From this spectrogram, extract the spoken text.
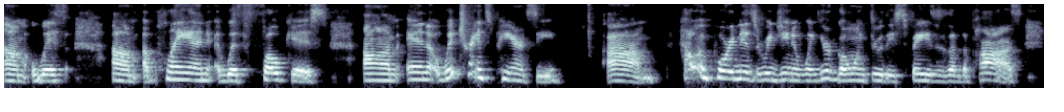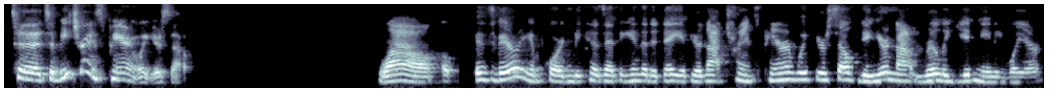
um, with um, a plan, with focus, um, and with transparency. Um, how important is it, Regina, when you're going through these phases of the pause to, to be transparent with yourself? Wow, it's very important because at the end of the day, if you're not transparent with yourself, then you're not really getting anywhere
